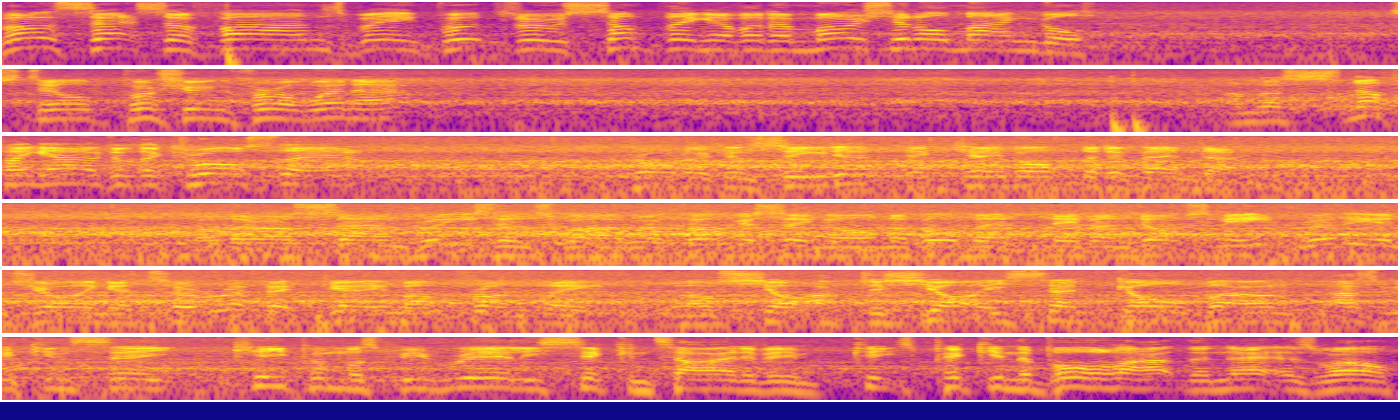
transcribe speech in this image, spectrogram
Both sets of fans being put through something of an emotional mangle. Still pushing for a winner. And the snuffing out of the cross there. Corner conceded, it came off the defender. Well, there are sound reasons why we're focusing on Robert Lewandowski. Really enjoying a terrific game up front, Lee. Well, shot after shot, he's sent goal-bound. As we can see, keeper must be really sick and tired of him. Keeps picking the ball out of the net as well.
